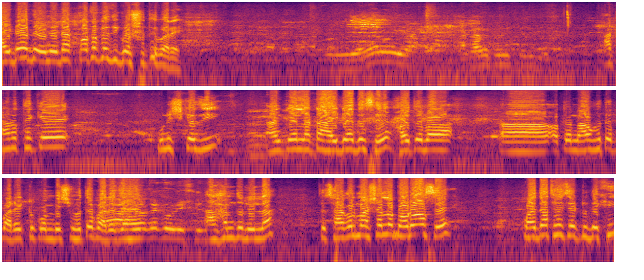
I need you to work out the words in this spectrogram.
আইডিয়া দেন এটা কত কেজি গোশ হতে পারে? আঠারো থেকে উনিশ কেজি। আঙ্কেল একটা আইডিয়া দিছে হয়তো বা অত নাও হতে পারে একটু কম বেশি হতে পারে যাই হোক। আলহামদুলিল্লাহ। তো ছাগল মার্শাল্লাহ বড় আছে। কয় দাঁত হয়েছে একটু দেখি?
